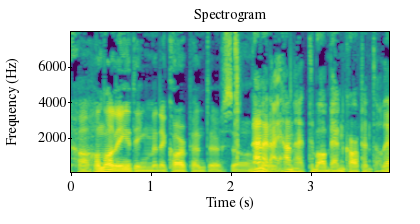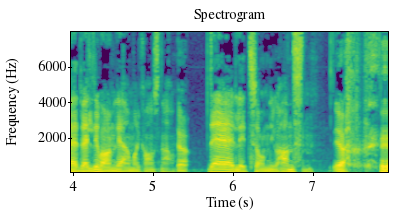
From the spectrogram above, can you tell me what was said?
Ja, han hadde ingenting med The Carpenter, så Nei, nei, nei, han heter bare Ben Carpenter. Det er et veldig vanlig amerikansk navn. Ja. Det er litt sånn Johansen. Ja.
